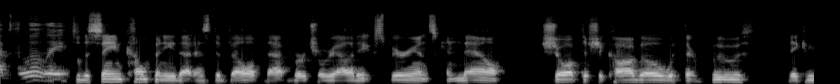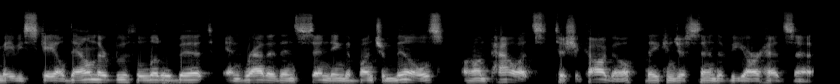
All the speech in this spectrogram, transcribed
Absolutely. So the same company that has developed that virtual reality experience can now show up to Chicago with their booth they can maybe scale down their booth a little bit. And rather than sending a bunch of mills on pallets to Chicago, they can just send a VR headset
